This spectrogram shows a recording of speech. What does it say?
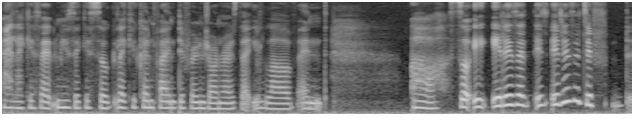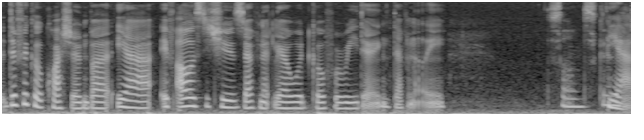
like I said, music is so like you can find different genres that you love and ah so it, it is a it, it is a diff- difficult question but yeah if i was to choose definitely i would go for reading definitely. Sounds good. yeah.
